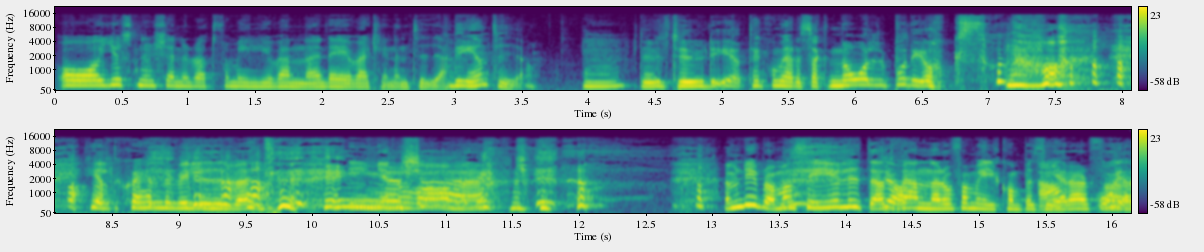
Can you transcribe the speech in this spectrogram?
Och just nu känner du att familj och vänner, det är verkligen en tia. Det är en tia. Det är väl tur det. Tänk om jag hade sagt noll på det också. Helt själv i livet. Ingen att vara med. Ja, men det är bra, man ser ju lite att Ja. vänner och familj kompenserar Ja, för, oh ja.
